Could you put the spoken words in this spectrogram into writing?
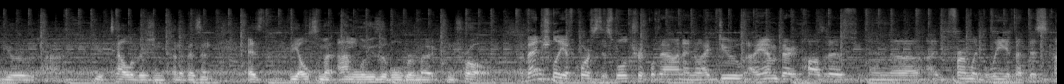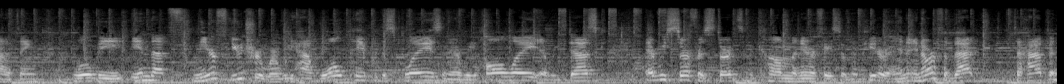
your uh, your television kind of as an, as the ultimate unlosable remote control. Eventually, of course, this will trickle down, and I do, I am very positive, and uh, I firmly believe that this kind of thing will be in that near future where we have wallpaper displays in every hallway, every desk, every surface starts to become an interface to a computer, and in order for that to happen,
